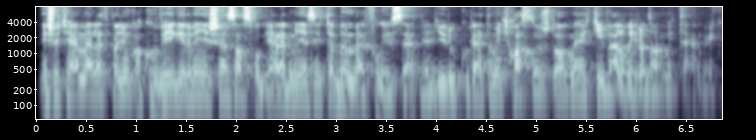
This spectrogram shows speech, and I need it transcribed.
És hogyha emellett vagyunk, akkor végérvényesen ez azt fogja eredményezni, hogy több ember fogja szeretni a gyűrűk urát, ami egy hasznos dolog, mert egy kiváló irodalmi termék.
